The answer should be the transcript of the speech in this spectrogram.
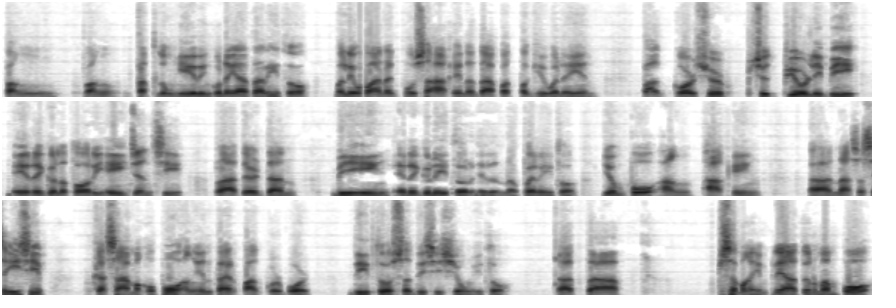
pang, pang tatlong hearing ko na yata rito, maliwanag po sa akin na dapat paghiwalayin. PAGCOR should, purely be a regulatory agency rather than being a regulator and an operator. Yun po ang aking ah, nasa sa isip. Kasama ko po ang entire PAGCOR board dito sa desisyong ito. At ah, sa mga empleyado naman po,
